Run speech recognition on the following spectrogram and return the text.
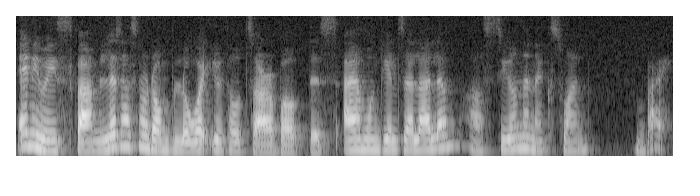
Anyways, fam, let us know down below what your thoughts are about this. I am Wongel Zelalem. I'll see you on the next one. Bye.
